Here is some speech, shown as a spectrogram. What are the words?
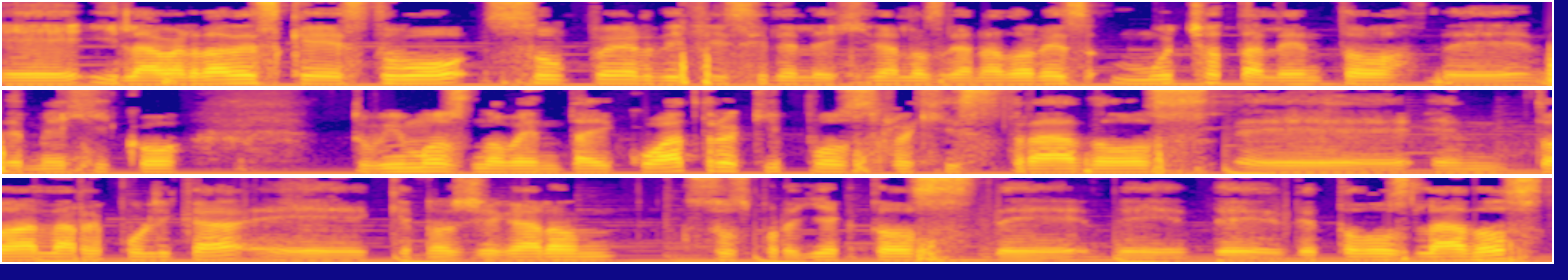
Eh, y la verdad es que estuvo súper difícil elegir a los ganadores, mucho talento de, México. Tuvimos 94 equipos registrados eh, en toda la República que nos llegaron sus proyectos de todos lados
